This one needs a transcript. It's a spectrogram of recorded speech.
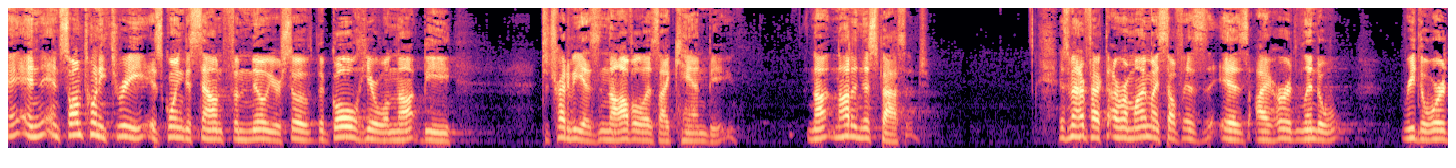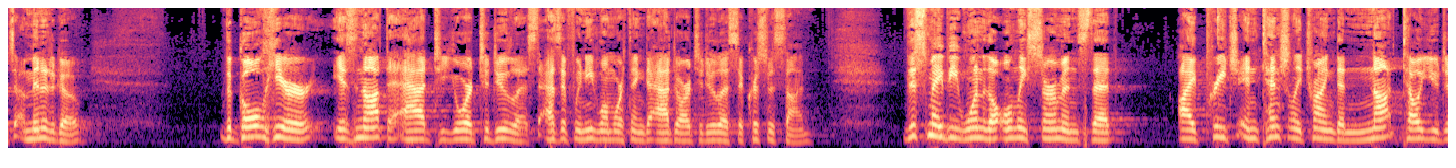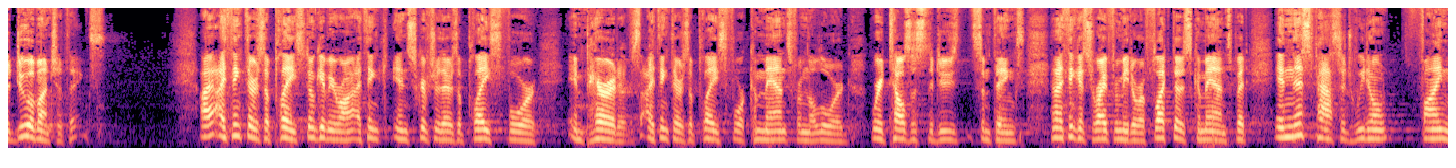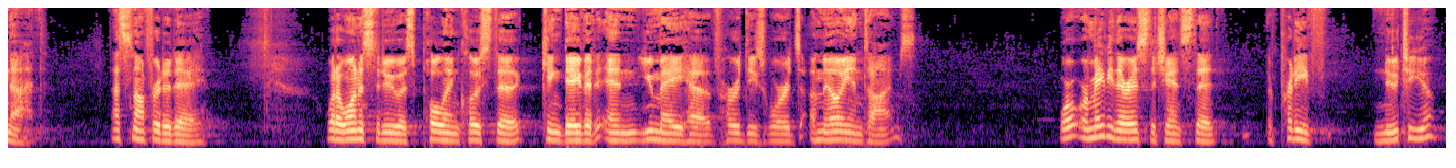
And, and, Psalm 23 is going to sound familiar, so the goal here will not be to try to be as novel as I can be. Not, not in this passage. As a matter of fact, I remind myself as, as I heard Linda read the words a minute ago the goal here is not to add to your to do list, as if we need one more thing to add to our to do list at Christmas time. This may be one of the only sermons that I preach intentionally trying to not tell you to do a bunch of things. I, I, think there's a place, don't get me wrong, I think in Scripture there's a place for imperatives. I think there's a place for commands from the Lord where He tells us to do some things. And I think it's right for me to reflect those commands. But in this passage, we don't find that. That's not for today what I want us to do is pull in close to King David, and you may have heard these words a million times. Or, or maybe there is the chance that they're pretty new to you.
